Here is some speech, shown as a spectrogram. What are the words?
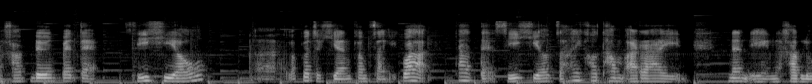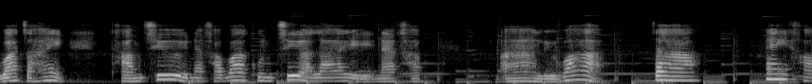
นะครับ เดินไปแตะสีเขียวอ่าก็จะเขียนคำสั่งอีกว่า ถ้าแตะสีเขียวจะให้เขาทำอะไรนั่นเองนะครับ หรือว่าจะให้ถามชื่อนะครับว่าคุณชื่ออะไรนะครับอ่าหรือว่าจะให้เขา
